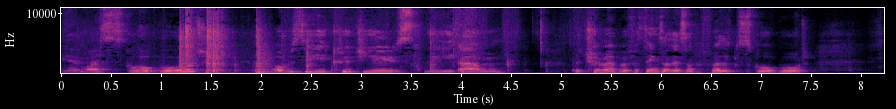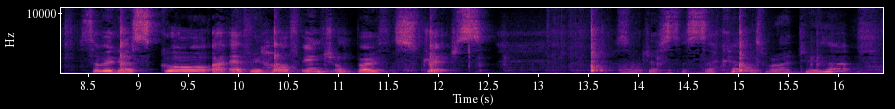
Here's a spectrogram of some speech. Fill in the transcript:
Get my scoreboard. Obviously you could use the um, the trimmer, but for things like this I prefer the scoreboard. So we're going to score at every half inch on both strips. So just a second while I do that.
